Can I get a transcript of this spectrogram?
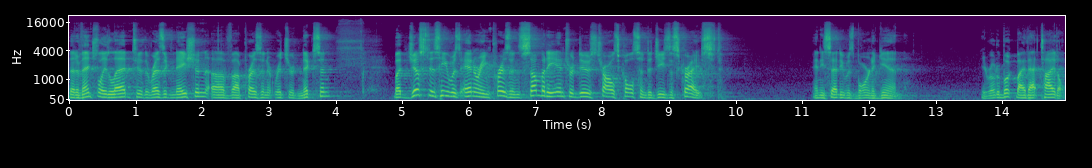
that eventually led to the resignation of uh, President Richard Nixon. But just as he was entering prison, somebody introduced Charles Colson to Jesus Christ. And he said he was born again. He wrote a book by that title.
